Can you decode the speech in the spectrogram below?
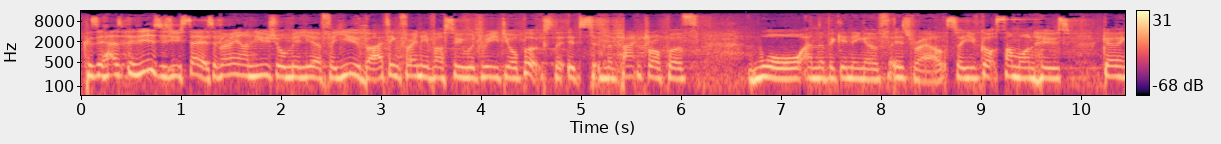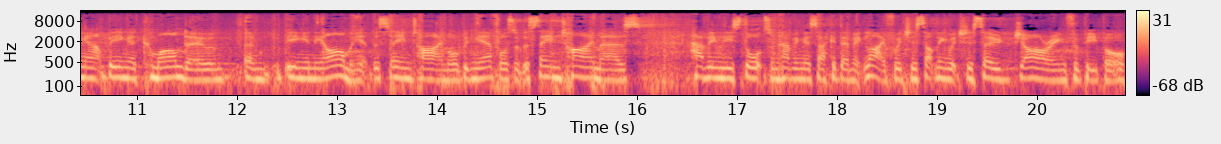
because it has, it is, as you say, it's a very unusual milieu for you, but I think for any of us who would read your books, that it's in the backdrop of war and the beginning of Israel. So you've got someone who's going out being a commando and, and being in the army at the same time, or being in the Air Force at the same time as having these thoughts and having this academic life, which is something which is so jarring for people.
